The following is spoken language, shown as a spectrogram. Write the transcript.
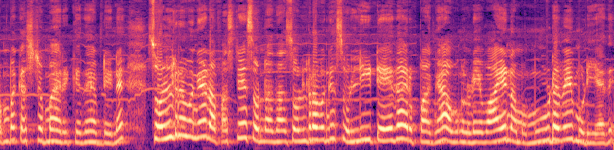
ரொம்ப கஷ்டமாக இருக்குது அப்படின்னு. சொல்கிறவங்க நான் ஃபஸ்ட்டே சொன்னதான். சொல்கிறவங்க சொல்லிகிட்டே தான் இருப்பாங்க. அவங்களுடைய வாயை நம்ம மூடவே முடியாது.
